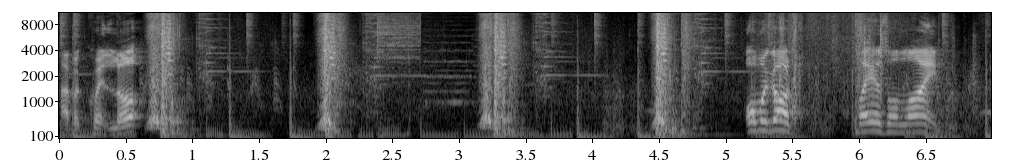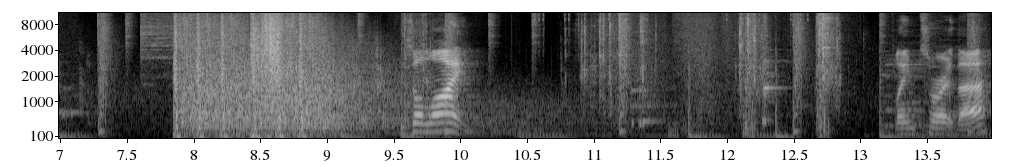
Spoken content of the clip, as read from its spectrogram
Have a quick look. Oh my god! Players online. He's online. Flame turret there.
